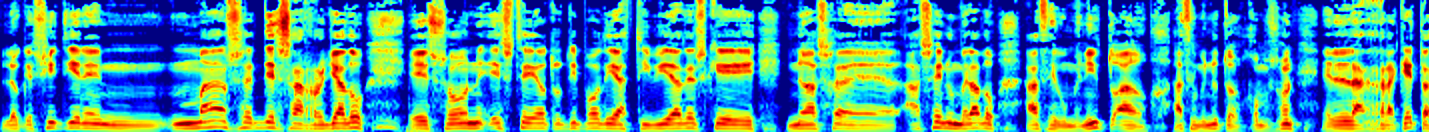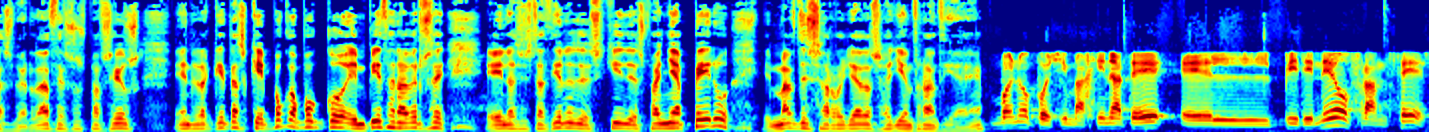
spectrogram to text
lo que sí tienen más desarrollado son este otro tipo de actividades que nos has enumerado hace un minuto, ah, hace un minuto, como son las raquetas, ¿verdad? Esos paseos en raquetas que poco a poco empiezan a verse en las estaciones de esquí de España, pero más desarrolladas allí en Francia, ¿eh? Bueno, pues imagínate, el Pirineo francés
